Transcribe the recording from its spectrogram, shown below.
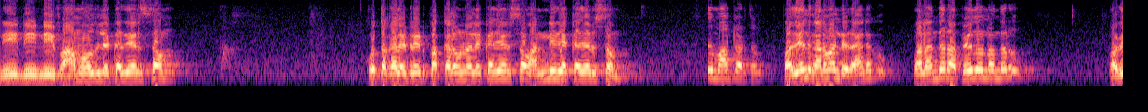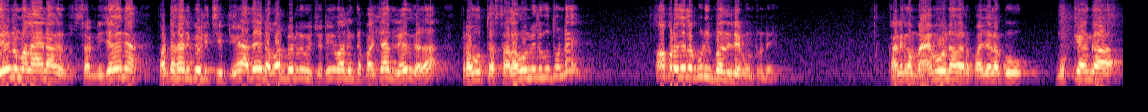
నీ నీ నీ ఫామ్ హౌస్ లెక్క చేరుస్తాం. కొత్త కలెక్టరేట్ పక్కన ఉన్న లెక్క చేరుస్తాం. అన్ని లెక్క చేరుస్తాం. మాట్లాడతాడు. పదేళ్ళు కనబడలేదు ఆయనకు. వాళ్ళందరూ ఆ పేదోళ్ళందరూ పదిహేను మళ్ళీ ఆయన నిజంగానే పట్ట సర్టిఫికేట్ ఇచ్చింటే అదే డబల్ బెడ్రూమ్ ఇచ్చింటే వాళ్ళు ఇంత పంచాయతీ లేదు కదా. ప్రభుత్వ స్థలము మిలుగుతుండే ఆ ప్రజలకు కూడా ఇబ్బంది లేకుంటుండే. కనుక మహబూబ్ నగర్ ప్రజలకు ముఖ్యంగా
